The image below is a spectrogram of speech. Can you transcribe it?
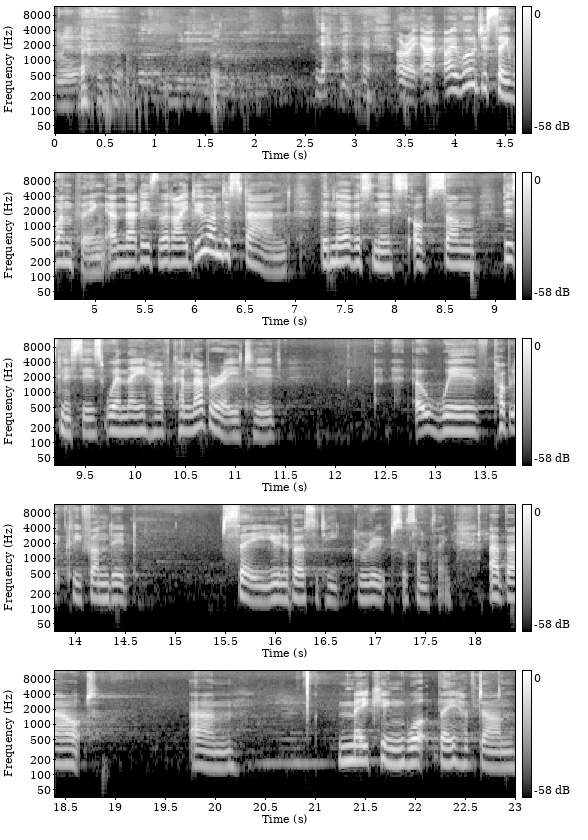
Yeah. All right, I, I, will just say one thing, and that is that I do understand the nervousness of some businesses when they have collaborated uh, with publicly funded, say, university groups or something, about um, making what they have done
